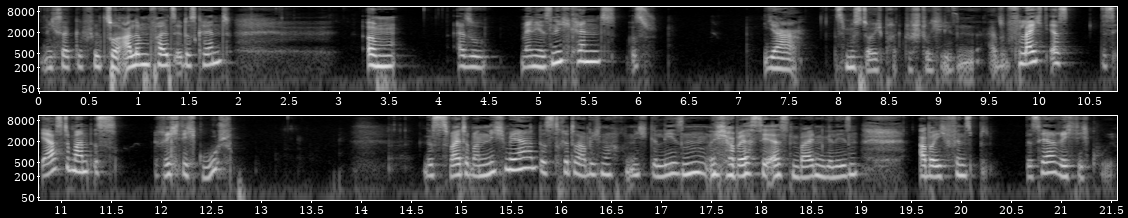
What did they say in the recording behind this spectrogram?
Ich sage gefühlt zu allem, falls ihr das kennt. Ähm, also, wenn ihr es nicht kennt, es, ja, es müsst ihr euch praktisch durchlesen. Also vielleicht erst, das erste Band ist richtig gut. Das zweite Band nicht mehr. Das dritte habe ich noch nicht gelesen. Ich habe erst die ersten beiden gelesen. Aber ich finde es bisher richtig cool.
